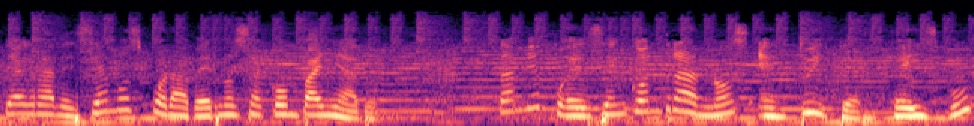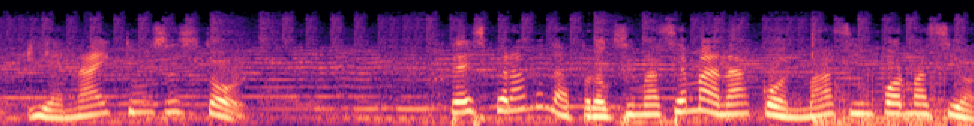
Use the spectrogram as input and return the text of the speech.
Te agradecemos por habernos acompañado. También puedes encontrarnos en Twitter, Facebook y en iTunes Store. Te esperamos la próxima semana con más información.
